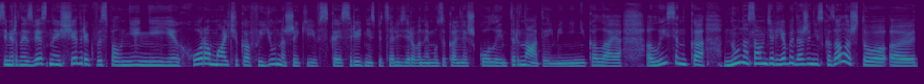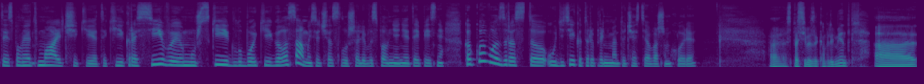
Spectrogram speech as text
всемирно известный «Щедрик» в исполнении хора мальчиков и юношей Киевской средней специализированной музыкальной школы-интерната имени Николая Лысенко. Ну, на самом деле, я бы даже не сказала, что э, это исполняют мальчики. Такие красивые, мужские, глубокие голоса мы сейчас слушали в исполнении этой песни. Какой возраст э, у детей, которые принимают участие в вашем хоре? Э, спасибо за комплимент. А,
